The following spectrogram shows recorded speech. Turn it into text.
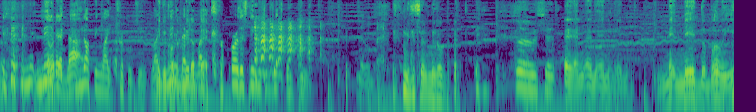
that's all. No, they're not. nothing like Triple G. Like Nigga called him Minnebeck is like the furthest thing you can get from G. middle back. Nigga said middle back. Oh shit. And and and, and mid, mid the bully.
